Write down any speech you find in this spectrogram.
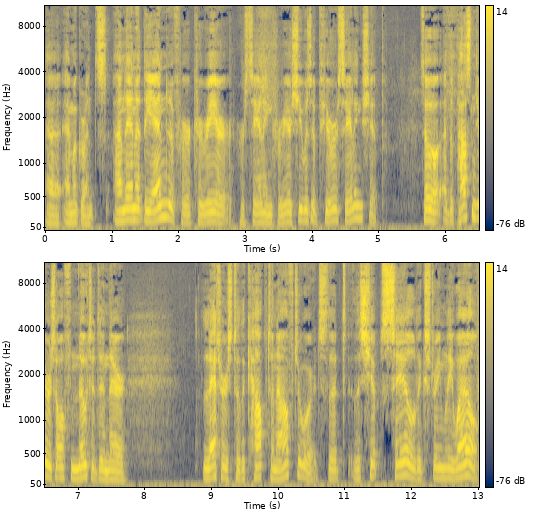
uh, emigrants. And then at the end of her career, her sailing career, she was a pure sailing ship. So uh, the passengers often noted in their letters to the captain afterwards that the ship sailed extremely well.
